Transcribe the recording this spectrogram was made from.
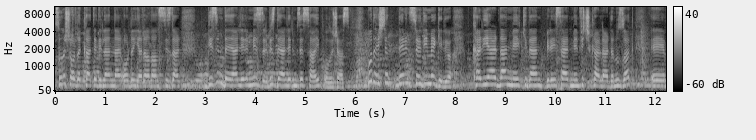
Sonuç orada katledilenler, orada yara alan sizler bizim değerlerimizdir. Biz değerlerimize sahip olacağız. Bu da işte demin söylediğime geliyor. Kariyerden, mevkiden, bireysel menfi çıkarlardan uzak e,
